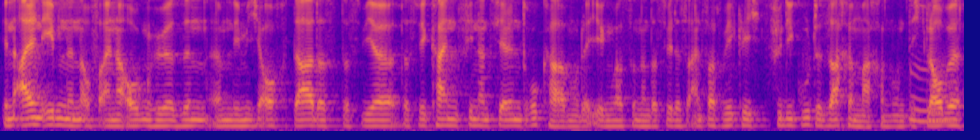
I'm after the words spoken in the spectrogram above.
in allen Ebenen auf einer Augenhöhe sind, ähm, nämlich auch da, dass, dass, wir, dass wir keinen finanziellen Druck haben oder irgendwas, sondern dass wir das einfach wirklich für die gute Sache machen. Und ich mhm. glaube,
